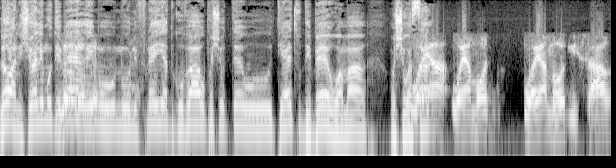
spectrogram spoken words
לא, אני שואל אם הוא דיבר, לא, אם זה- הוא, אם הוא לפני התגובה, הוא פשוט, אה, הוא התייעץ, הוא דיבר, הוא אמר, או שהוא הוא עשה... היה, הוא היה מאוד, הוא היה מאוד נסער,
